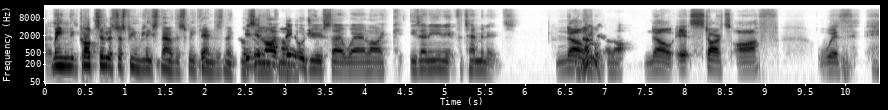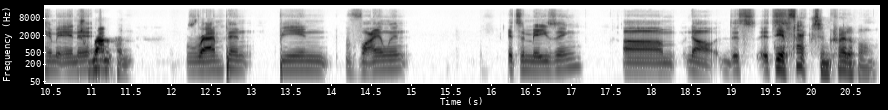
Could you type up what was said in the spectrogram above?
I mean, awesome. Godzilla's just been released now this weekend, isn't it? Is it Godzilla like and Kong. Beetlejuice though, where like he's only in it for ten minutes? No, No. it a lot. no, it starts off with him in It's it. rampant. rampant, being violent. It's amazing. Um, no, this it's The effects incredible.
